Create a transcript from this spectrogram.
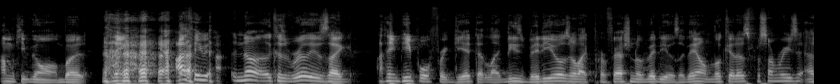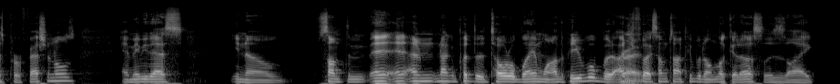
I'm gonna keep going, but I think I think no, because really it's like I think people forget that like these videos are like professional videos. Like they don't look at us for some reason as professionals, and maybe that's you know something. And, and I'm not gonna put the total blame on other people, but I just feel like sometimes people don't look at us as like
